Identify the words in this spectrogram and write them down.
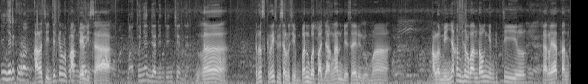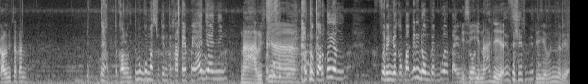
Ini jadi kurang Kalau cincin kan lu pakai bisa. batunya jadiin cincin ya Nah, terus keris bisa lu simpen buat pajangan biasanya di rumah. Kalau minyak kan bisa lu kantongin kecil, Iya. nggak kelihatan. Kalau misalkan, ya kalau gitu mau gue masukin ke KTP aja anjing nah harusnya kartu-kartu yang sering gak kepake di dompet gua time zone isiin aja ya. isiin gitu Iya bener ya.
